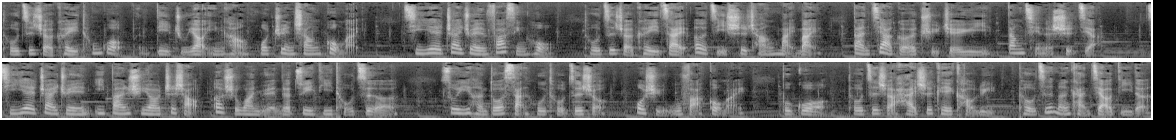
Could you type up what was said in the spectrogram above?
投资者可以通过本地主要银行或券商购买。企业债券发行后，投资者可以在二级市场买卖。但价格取决于当前的市价。企业债券一般需要至少二十万元的最低投资额，所以很多散户投资者或许无法购买。不过，投资者还是可以考虑投资门槛较低的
